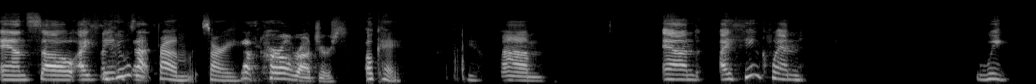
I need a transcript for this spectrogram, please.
And so I and think who was that from? Sorry. that's Carl Rogers. Okay. Yeah. Um, and I think when we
